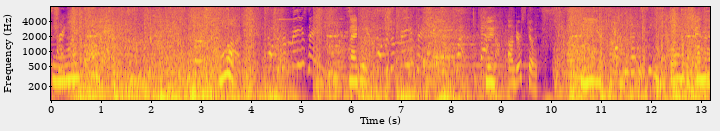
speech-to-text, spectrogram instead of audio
โอ้ retreat. ยโอ้ That was amazing! ได้ด้วย That was amazing! เฮ้ย Understood. นี่ Have you ever seen the โต้งจะเป็นไหน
